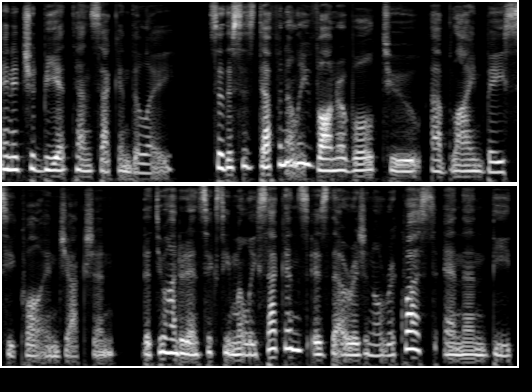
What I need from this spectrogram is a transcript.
and it should be a 10 second delay. So this is definitely vulnerable to a blind-based SQL injection. The 260 milliseconds is the original request, and then the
